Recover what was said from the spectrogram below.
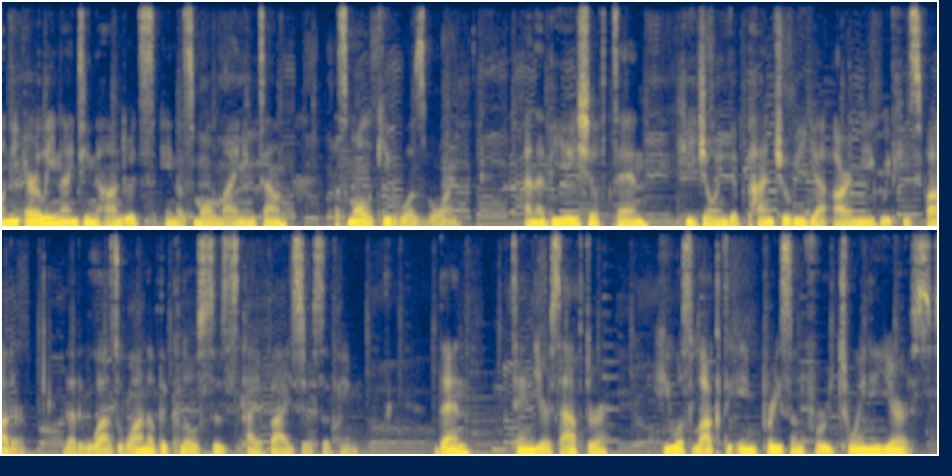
On the early 1900s, in a small mining town, a small kid was born, and at the age of 10, he joined the Pancho Villa army with his father, that was one of the closest advisors of him. Then, 10 years after, he was locked in prison for 20 years.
